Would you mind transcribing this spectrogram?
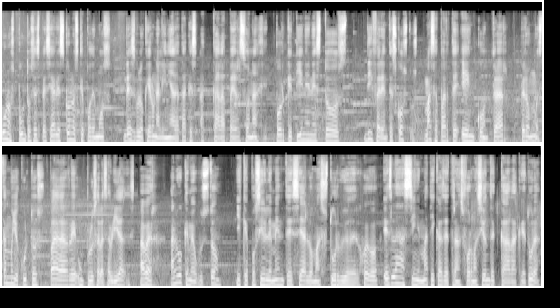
unos puntos especiales con los que podemos desbloquear una línea de ataques a cada personaje, porque tienen estos diferentes costos. Más aparte, encontrar, pero están muy ocultos para darle un plus a las habilidades. A ver, algo que me gustó y que posiblemente sea lo más turbio del juego, es las cinemáticas de transformación de cada criatura.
